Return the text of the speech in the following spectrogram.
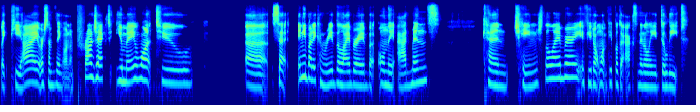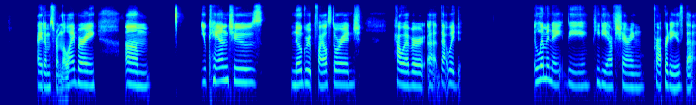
like PI or something on a project, you may want to uh, set anybody can read the library, but only admins can change the library if you don't want people to accidentally delete items from the library. Um, you can choose no group file storage. However, uh, that would eliminate the PDF sharing properties that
